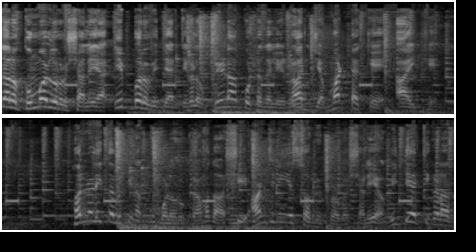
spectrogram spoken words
ತಾಲೂಕು ಕುಂಬಳೂರು ಶಾಲೆಯ ಇಬ್ಬರು ವಿದ್ಯಾರ್ಥಿಗಳು ಕ್ರೀಡಾಕೂಟದಲ್ಲಿ ರಾಜ್ಯ ಮಟ್ಟಕ್ಕೆ ಆಯ್ಕೆ. ಹೊನ್ನಾಳಿ ತಾಲೂಕಿನ ಕುಂಬಳೂರು ಗ್ರಾಮದ ಶ್ರೀ ಆಂಜನೇಯ ಸ್ವಾಮಿ ಪ್ರೌಢಶಾಲೆಯ ವಿದ್ಯಾರ್ಥಿಗಳಾದ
